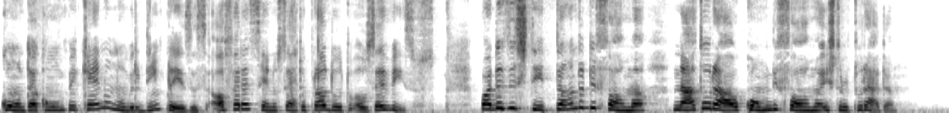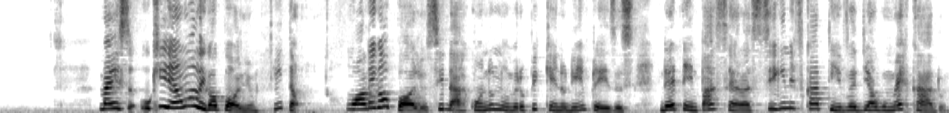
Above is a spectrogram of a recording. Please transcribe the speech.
conta com um pequeno número de empresas oferecendo certo produto ou serviços. Pode existir tanto de forma natural como de forma estruturada. Mas o que é um oligopólio? Então, o oligopólio se dá quando um número pequeno de empresas detém parcela significativa de algum mercado.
